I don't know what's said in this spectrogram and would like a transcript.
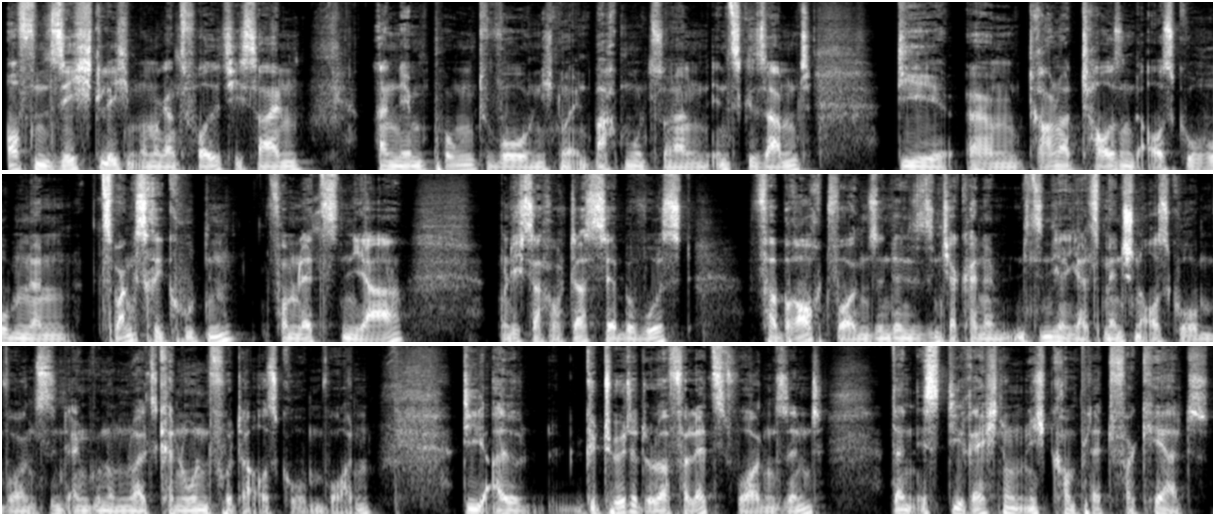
offensichtlich, muss man ganz vorsichtig sein, an dem Punkt, wo nicht nur in Bachmut, sondern insgesamt die ähm, 300.000 ausgehobenen Zwangsrekruten vom letzten Jahr, und ich sage auch das sehr bewusst, verbraucht worden sind, denn sie sind ja keine, sind ja nicht als Menschen ausgehoben worden, sie sind im Grunde nur als Kanonenfutter ausgehoben worden, die also getötet oder verletzt worden sind, dann ist die Rechnung nicht komplett verkehrt,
